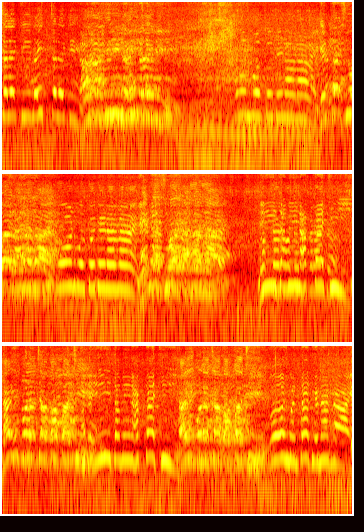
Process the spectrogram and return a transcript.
चलेगी नहीं चलेगी। दादागिरी नाही चलेगी। कोण बोलतो देणार नाही घेतल्याशिवाय राहणार नाही कोण बोलतो देणार नाही घेतल्याशिवाय राहणार नाही ही जमीन हक्काची। नाही कोणाच्या ही जमीन हक्काची. नाही कोणाच्या बापाची. कोण म्हणतात येणार नाही.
